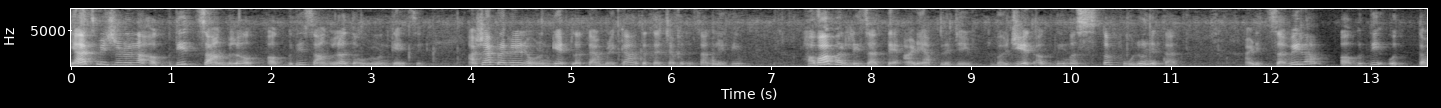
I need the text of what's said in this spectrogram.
याच मिश्रणाला अगदी चांगलं अगदी चांगलं ढवळून घ्यायचं अशा प्रकारे ढवळून घेतलं त्यामुळे काय होतं? त्याच्यामध्ये चांगली ती हवा भरली जाते आणि आपले जे भजी आहेत अगदी मस्त फुलून येतात. आणि चवीला अगदी उत्तम.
